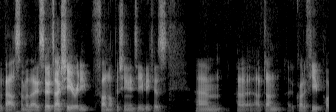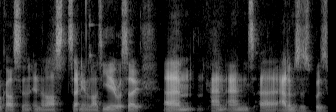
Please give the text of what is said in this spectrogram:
about some of those. So it's actually a really fun opportunity because um, I've done quite a few podcasts in, in the last, certainly in the last year or so, um, and and uh, Adam's was, was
